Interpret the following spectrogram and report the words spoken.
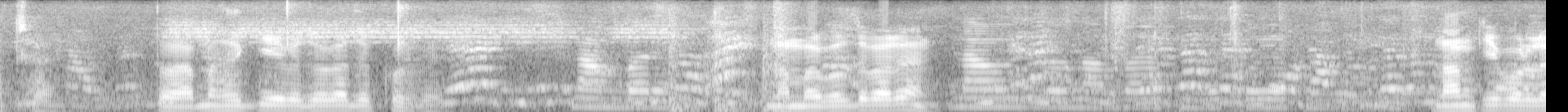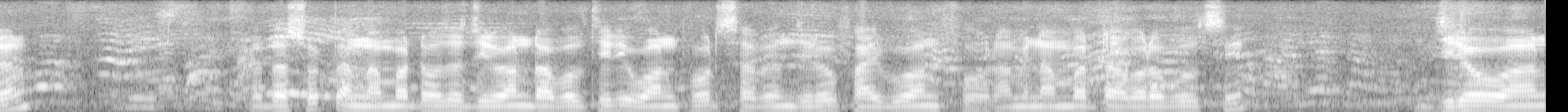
আচ্ছা তো আপনার সাথে কীভাবে যোগাযোগ করবে? নাম্বারে। বলতে পারেন? নাম কি বললেন? তো দর্শক তার নাম্বারটা হচ্ছে zero one double three one four seven zero five one four. আমি নাম্বারটা আবারও বলছি। Zero one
